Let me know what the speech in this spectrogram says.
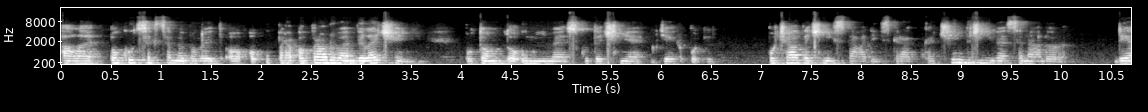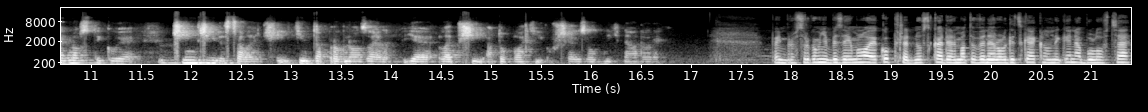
ale pokud se chceme bavit o, o opravdovém vyléčení, potom to umíme skutečně u těch počátečních stádií. Zkrátka, čím dříve se nádor diagnostikuje, mhm. čím dříve se léčí, tím ta prognóza je lepší a to platí o všech zoubných nádorech. Paní profesorko, mě by zajímalo jako přednostka dermatovenerologické kliniky na Bulovce,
